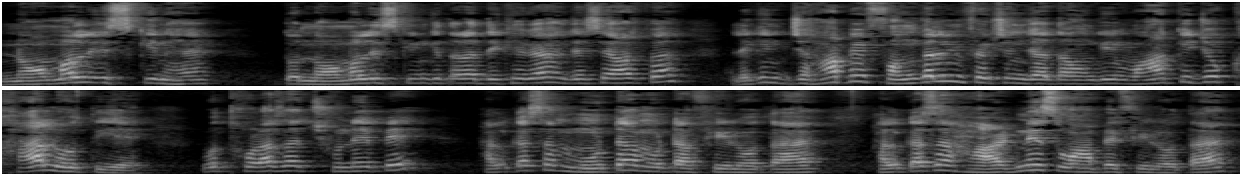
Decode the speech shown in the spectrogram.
नॉर्मल स्किन है तो नॉर्मल स्किन की तरह दिखेगा जैसे आस पर, लेकिन जहाँ पे फंगल इन्फेक्शन ज़्यादा होंगे, वहाँ की जो खाल होती है, वो थोड़ा सा छूने पे हल्का सा मोटा मोटा फील होता है हल्का सा हार्डनेस वहाँ पे फील होता है।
